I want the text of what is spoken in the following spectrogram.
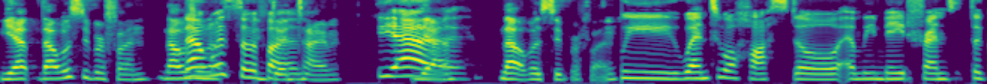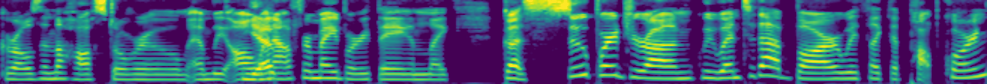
yep, that was super fun. That was That was so a fun. good time. Yeah. Yeah. That was super fun. We went to a hostel and we made friends with the girls in the hostel room and we all Yep. went out for my birthday and like got super drunk. We went to that bar with like the popcorn.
